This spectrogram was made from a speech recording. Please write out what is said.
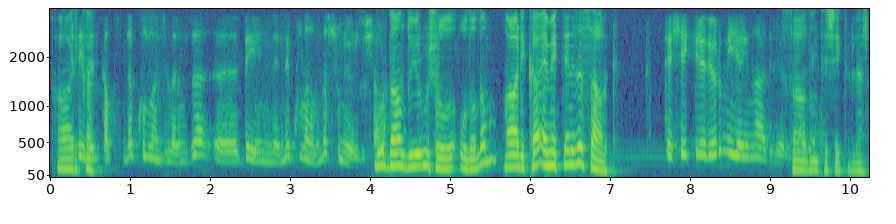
Harika. Devlet kapısında kullanıcılarımıza e, beğenilerine kullanımında sunuyoruz inşallah. Buradan duyurmuş ol- olalım. Harika. Emeklerinize sağlık. Teşekkür ediyorum. İyi yayınlar diliyorum. Sağ olun, teşekkürler.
